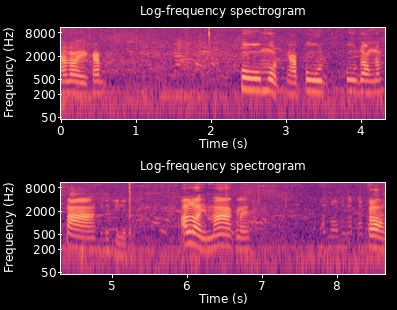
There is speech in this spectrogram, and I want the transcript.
อร่อยครับ ปูหมดค่ะ ปูปูดองน้ำปลาไม่ได้กินเลยครับอร่อยมากเลย กล่อง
